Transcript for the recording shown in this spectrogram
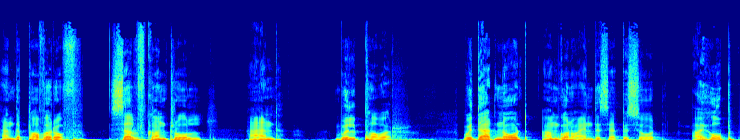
and the power of self control and willpower. With that note, I'm going to end this episode. I hope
